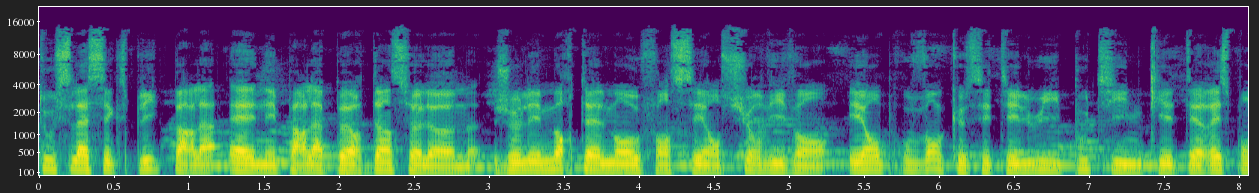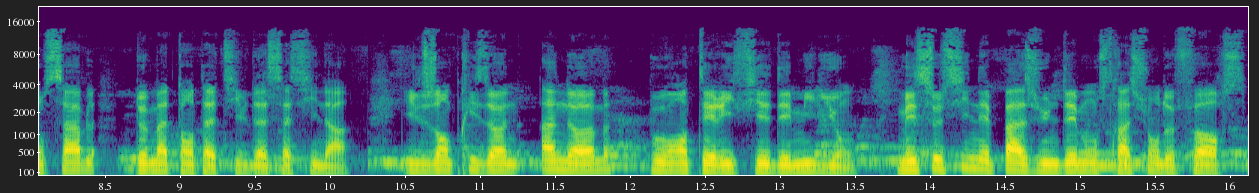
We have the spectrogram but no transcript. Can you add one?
Tout cela s'explique par la haine et par la peur d'un seul homme. Je l'ai mortellement offensé en survivant et en prouvant que c'était lui, Poutine, qui était responsable de ma tentative d'assassinat. Ils emprisonnent un homme pour en terrifier des millions. Mais ceci n'est pas une démonstration de force,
